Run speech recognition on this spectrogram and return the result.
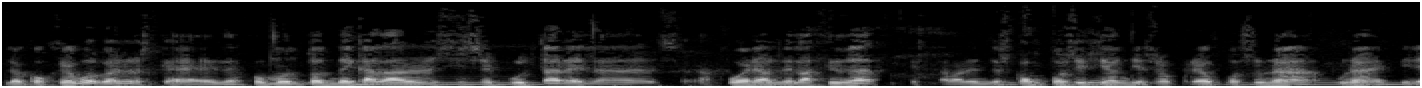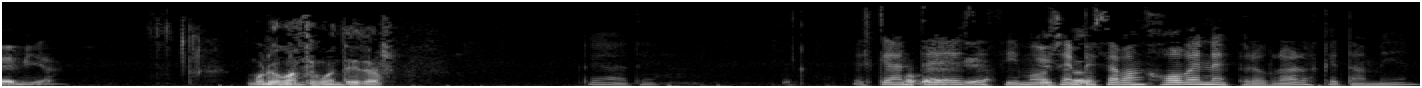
lo cogió, pues bueno, es que dejó un montón de cadáveres sin sepultar en las afueras de la ciudad que estaban en descomposición y eso creó pues una, una epidemia. Murió con 52. Fíjate. Es que antes decimos, empezaban jóvenes, pero claro, es que también.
